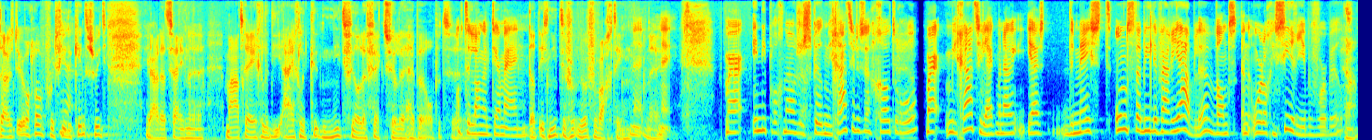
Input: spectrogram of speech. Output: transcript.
ze 30.000 euro geloof ik voor het vierde Ja. kind of zoiets. Ja, dat zijn eh, maatregelen die eigenlijk niet veel effect zullen hebben op het. eh, Op de lange termijn. Dat is niet de ver- verwachting. Nee, nee. Maar in die prognose speelt migratie dus een grote rol. Maar migratie lijkt me nou juist de meest onstabiele variabele. Want een oorlog in Syrië bijvoorbeeld, Ja.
